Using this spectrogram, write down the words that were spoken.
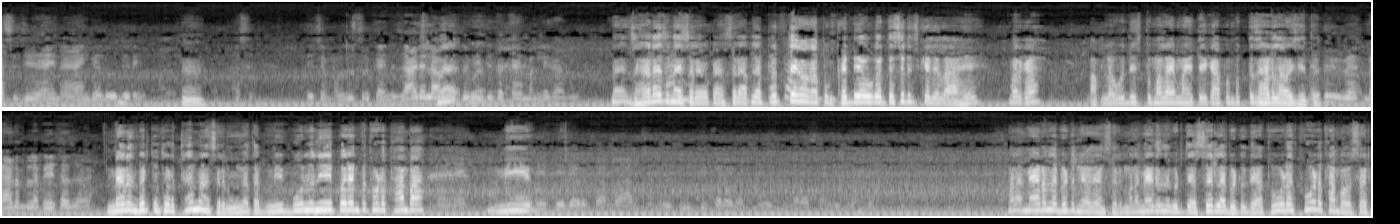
असं जे आहे ना अँगल वगैरे. हं. असं. त्याच्यामुळे दुसरं काही नाही. झाडे लावले तुम्ही तिथं काय म्हणले का आम्ही? नाही झाडाचं नाही सर का? सर आपल्या प्रत्येक आपण खड्डे वगैरे त्यासाठीच केलेला आहे. बरं का? आपला उद्देश तुम्हाला माहिती आहे की आपण फक्त झाड लावायचे इथं. मॅडमला भेटा मॅडम भेटतो थोडं थांबा ना सर. मग आता मी बोलून येईपर्यंत थोडं थांबा. मी मला मॅडमला भेटून द्या सर. मला मॅडमला भेटू द्या सरला भेटू द्या. थोडं थोडं थांबावं सर.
